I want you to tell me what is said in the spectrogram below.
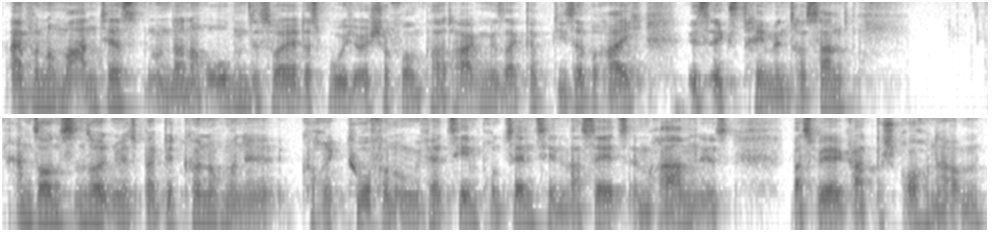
Einfach nochmal antesten und dann nach oben. Das war ja das, wo ich euch schon vor ein paar Tagen gesagt habe. Dieser Bereich ist extrem interessant. Ansonsten sollten wir jetzt bei Bitcoin nochmal eine Korrektur von ungefähr 10% sehen, was ja jetzt im Rahmen ist, was wir ja gerade besprochen haben.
